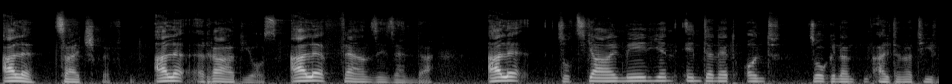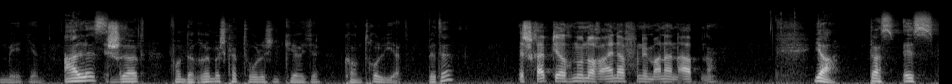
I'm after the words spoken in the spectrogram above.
alle Zeitschriften, alle Radios, alle Fernsehsender, alle sozialen Medien, Internet und sogenannten alternativen Medien. Alles wird von der römisch-katholischen Kirche kontrolliert. Bitte? Es schreibt ja auch nur noch einer von dem anderen ab, ne? Ja, das ist,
